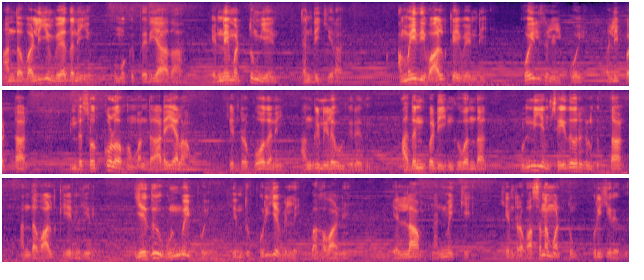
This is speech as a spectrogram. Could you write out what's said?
அந்த வழியும் வேதனையும் உமக்கு தெரியாதா? என்னை மட்டும் ஏன் தண்டிக்கிறாய்? அமைதி வாழ்க்கை வேண்டி கோயில்களில் போய் வழிபட்டால் இந்த சொற்கலோகம் வந்து அடையலாம் என்ற போதனை அங்கு நிலவுகிறது. அதன்படி இங்கு வந்தால் புண்ணியம் செய்தவர்களுக்குத்தான் அந்த வாழ்க்கை என்கிறேன். எது உண்மை பொய் என்று புரியவில்லை பகவானே. எல்லாம் நன்மைக்கே என்ற வசனம் மட்டும் புரிகிறது.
